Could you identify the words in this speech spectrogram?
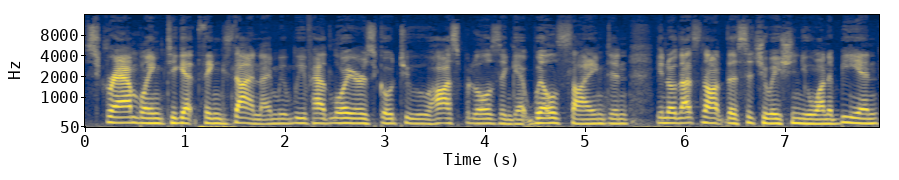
scrambling to get things done. I mean, we've had lawyers go to hospitals and get wills signed, and you know that's not the situation you want to be in.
